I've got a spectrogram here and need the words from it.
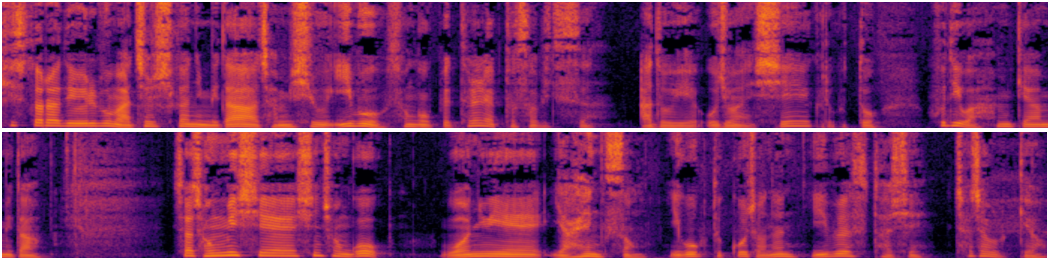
Kiss the Radio 1부 마칠 시간입니다. 잠시 후 2부 선곡 배틀 랩터 서비스 아도이의 오주환 씨 그리고 또 후디와 함께 합니다. 자 정미 씨의 신청곡 원위의 야행성 이 곡 듣고 저는 2부에서 다시 찾아올게요.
